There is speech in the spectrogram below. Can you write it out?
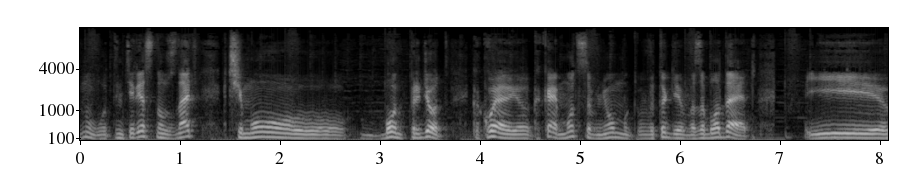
ну, вот интересно узнать, к чему Бонд придет, какая, какая эмоция в нем в итоге возобладает. И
